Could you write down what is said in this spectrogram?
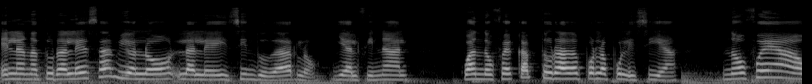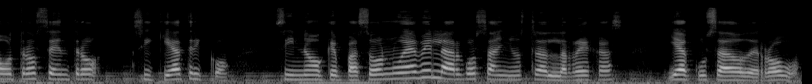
En la naturaleza violó la ley sin dudarlo y al final, cuando fue capturado por la policía, no fue a otro centro psiquiátrico, sino que pasó nueve largos años tras las rejas y acusado de robo.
